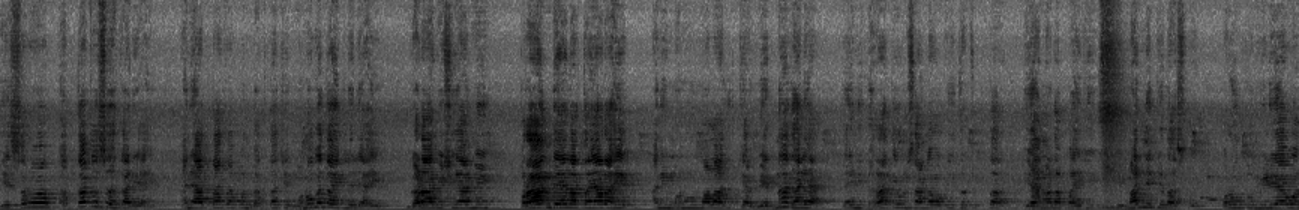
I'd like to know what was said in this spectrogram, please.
हे सर्व भक्ताचं सहकार्य आहे. आणि आत्ताच आपण भक्ताचे मनोगत ऐकलेले आहे. गडाविषयी आम्ही प्राण द्यायला तयार आहे. आणि म्हणून मला इतक्या वेदना झाल्या. त्यांनी घरात येऊन सांगावं की इथं चुकता. हे आम्हाला पाहिजे. हे मान्य केलं असतं. परंतु मीडियावर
